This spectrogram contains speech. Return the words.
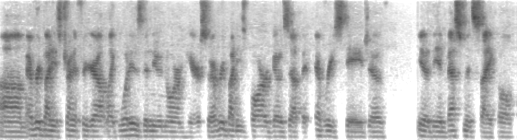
Um, everybody's trying to figure out like, what is the new norm here? So everybody's bar goes up at every stage of, you know, the investment cycle.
